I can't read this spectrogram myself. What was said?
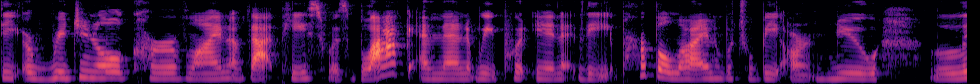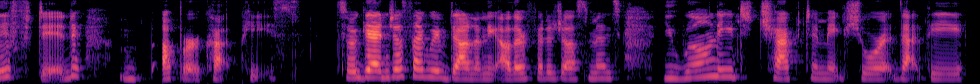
the original curve line of that piece was black, and then we put in the purple line, which will be our new lifted upper cut piece. So again, just like we've done in the other fit adjustments, you will need to check to make sure that the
